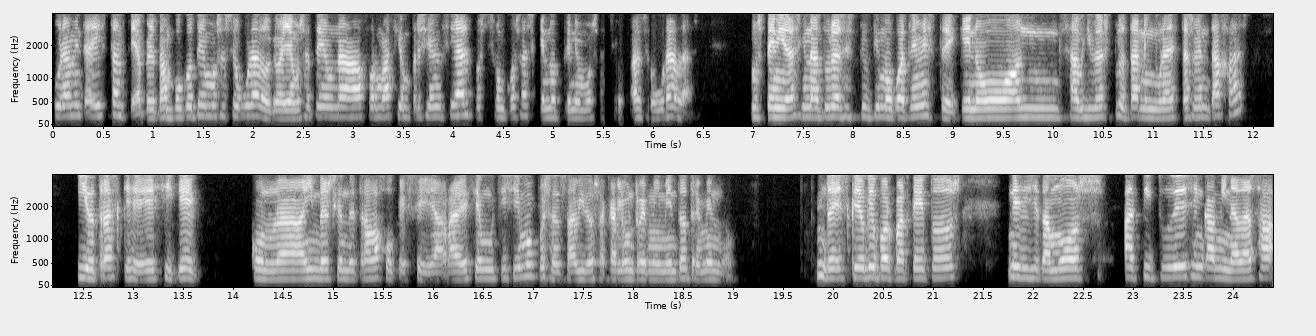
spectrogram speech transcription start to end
puramente a distancia, pero tampoco tenemos asegurado que vayamos a tener una formación presencial, pues son cosas que no tenemos aseguradas. Hemos tenido asignaturas este último cuatrimestre que no han sabido explotar ninguna de estas ventajas y otras que sí que con una inversión de trabajo que se agradece muchísimo, pues han sabido sacarle un rendimiento tremendo. Entonces, creo que por parte de todos necesitamos actitudes encaminadas a,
